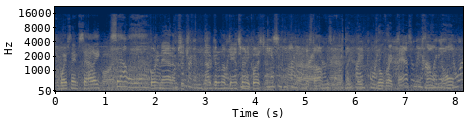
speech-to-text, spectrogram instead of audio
Your wife's name's Sally. Boy. Sally, yeah. According to Adam, she's not good enough to answer any questions. Pissed off because they drove right past me. Tell them don't. Oh,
